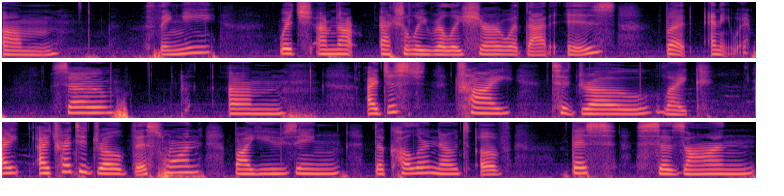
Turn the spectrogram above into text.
um, thingy, which I'm not actually really sure what that is. But anyway, so um, I just try to draw like I, I tried to draw this one by using the color notes of this Cezanne's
